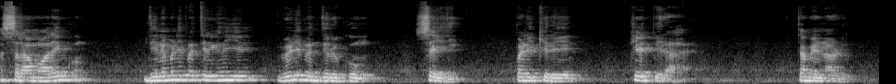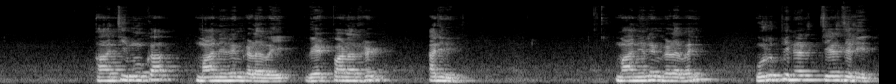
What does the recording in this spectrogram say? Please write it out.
அஸ்லாம் வலைக்கும் தினமணி பத்திரிகையில் வெளிவந்திருக்கும் செய்தி. படிக்கிறேன் கேட்பீராக. தமிழ்நாடு. அதிமுக மாநிலங்களவை வேட்பாளர்கள் அறிவிப்பு. மாநிலங்களவை உறுப்பினர் தேர்தலில்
